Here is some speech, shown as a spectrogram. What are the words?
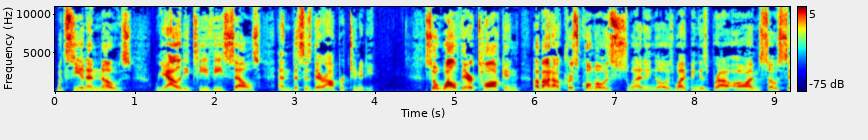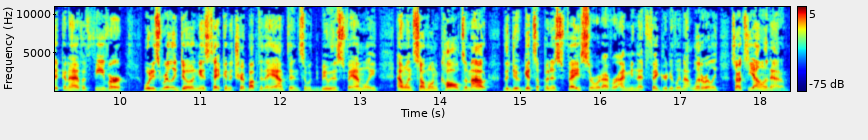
But CNN knows reality TV sells, and this is their opportunity. So while they're talking about how Chris Cuomo is sweating, oh, he's wiping his brow, oh, I'm so sick and I have a fever, what he's really doing is taking a trip up to the Hamptons to be with his family. And when someone calls him out, the dude gets up in his face or whatever. I mean that figuratively, not literally, starts yelling at him.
